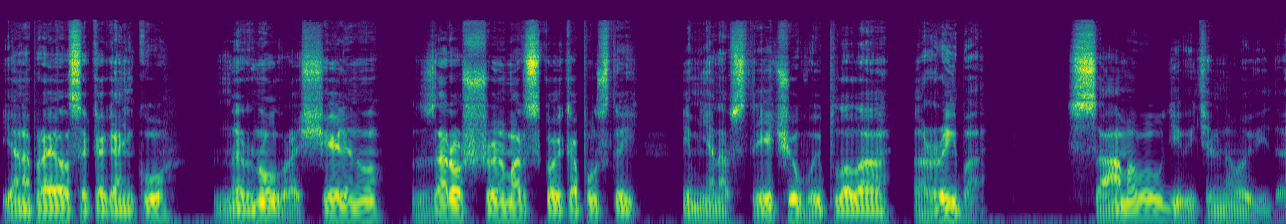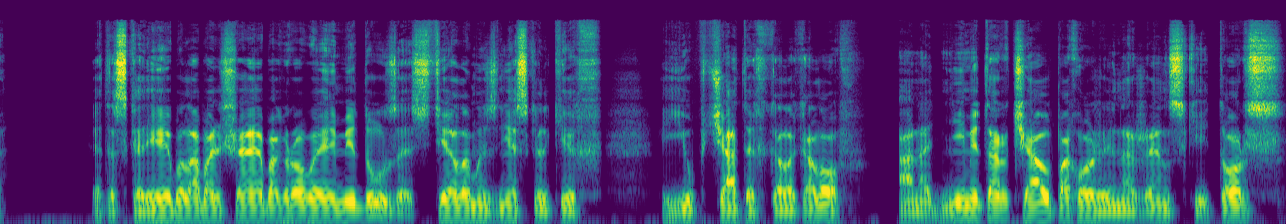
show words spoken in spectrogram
Я направился к огоньку, нырнул в расщелину, заросшую морской капустой, и мне навстречу выплыла рыба самого удивительного вида. Это скорее была большая багровая медуза с телом из нескольких юбчатых колоколов, а над ними торчал, похожий на женский торс,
